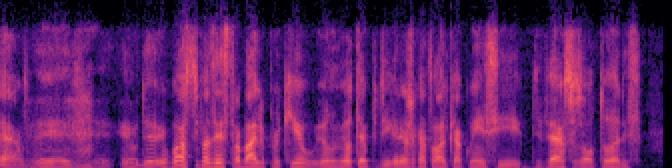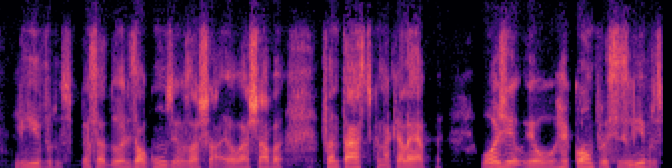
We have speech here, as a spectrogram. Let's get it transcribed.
É, é, eu, eu, gosto de fazer esse trabalho porque eu, eu, no meu tempo de igreja católica, conheci diversos autores, livros, pensadores, alguns eu achava, eu achava fantástico naquela época. Hoje eu recompro esses livros,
